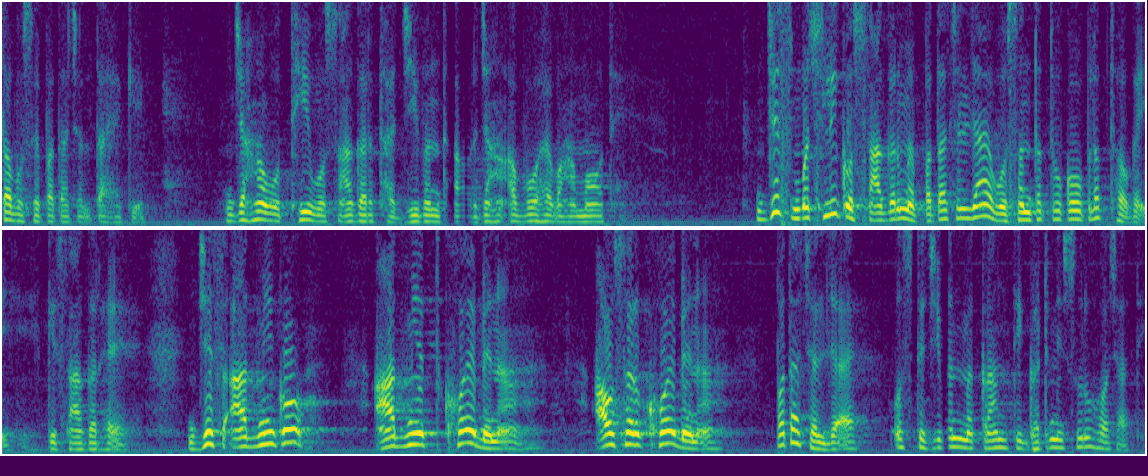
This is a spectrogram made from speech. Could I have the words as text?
तब उसे पता चलता है कि जहाँ वो थी, वो सागर था, जीवन था, और जहाँ अब वो है, वहाँ मौत है। जिस मछली को सागर में पता चल जाए, वो संतत्व को उपलब्ध हो गई कि सागर है। जिस आदमी को आदमियत खोए बिना, अवसर खोए बिना पता चल जाए उसके जीवन में क्रांति घटनी शुरू हो जाती।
